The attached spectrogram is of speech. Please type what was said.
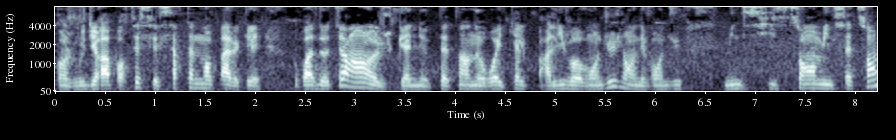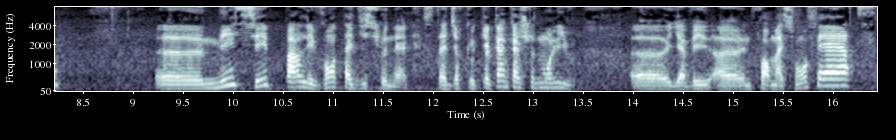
Quand je vous dis rapporter, c'est certainement pas avec les droits d'auteur. Hein. Je gagne peut-être un euro et quelques par livre vendu. J'en ai vendu 1600, 1700. Euh, mais c'est par les ventes additionnelles. C'est-à-dire que quelqu'un qui achète mon livre, il y avait euh, une formation offerte.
